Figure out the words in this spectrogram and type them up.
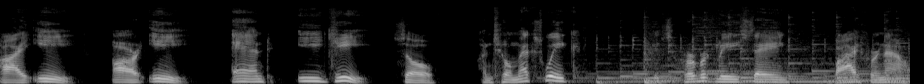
i.e., re, and eg. So until next week, it's Herbert Lee saying bye for now.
